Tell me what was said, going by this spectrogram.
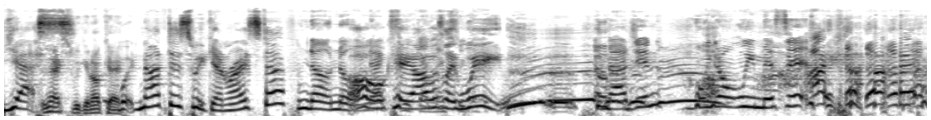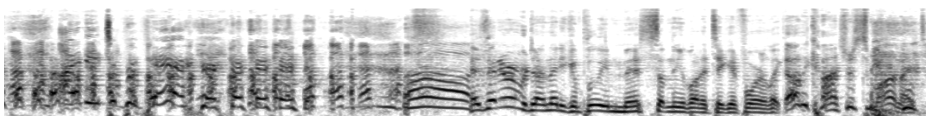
Yes. Next weekend, okay. Wait, not this weekend, right, Steph? No, no. Oh, next okay. I was like, next wait. Imagine we don't we miss it. I need to prepare. Oh. Has anyone ever done that? You completely missed something you bought a ticket for? Like, oh, the concert's tomorrow night.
